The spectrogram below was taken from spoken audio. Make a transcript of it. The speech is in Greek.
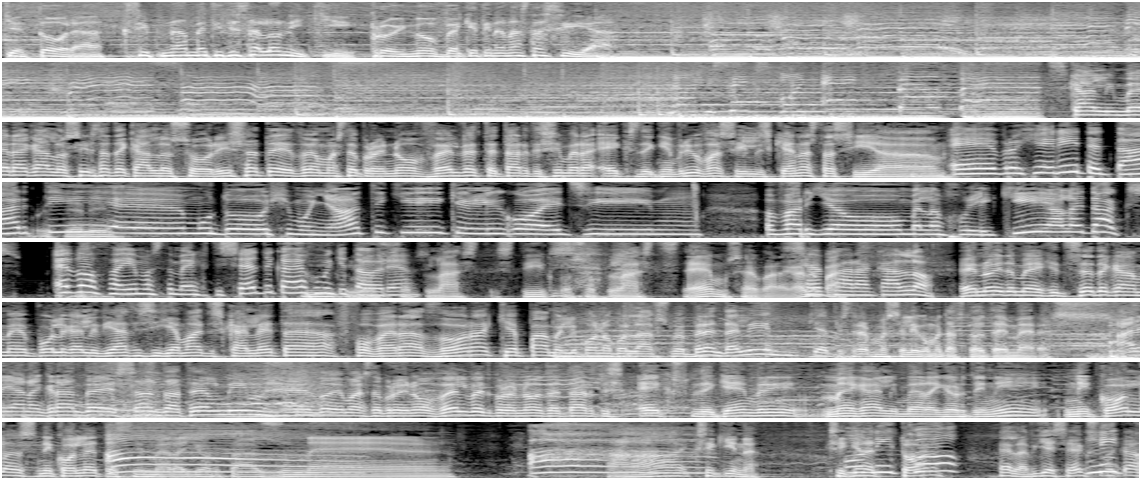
Και τώρα ξυπνάμε τη Θεσσαλονίκη. Πρωινό και την Αναστασία. Καλημέρα, καλώς ήρθατε, καλώς ορίσατε. Εδώ είμαστε πρωινό Velvet, Τετάρτη σήμερα 6 Δεκεμβρίου, Βασίλης και Αναστασία. Ε, βροχερή Τετάρτη, ε, μου το χειμωνιάτικη και λίγο έτσι βαριό μελαγχολική, αλλά εντάξει. Εδώ θα είμαστε μέχρι τις 11. Έχουμε και τα ωραία. Γλωσσοπλάστης, τι γλωσσοπλάστης. Θεέ μου, σε παρακαλώ. Σε παρακαλώ. Εννοείται μέχρι τις 11 με πολύ καλή διάθεση, γεμάτη σκαλέτα, φοβερά δώρα. Και πάμε λοιπόν να απολαύσουμε Μπρέντα Λί και επιστρέφουμε σε λίγο με ταυτότητα ημέρες. Αριάννα Γκράντε, Santa Tell Me. Εδώ είμαστε πρωινό Velvet, πρωινό Τετάρτης 6 του Δεκέμβρη. Μεγάλη μέρα γιορτινή. Νικόλας, Νικολέτα σήμερα γιορτάζουν. Α, ξεκίνα. Ξεκινά Νικό... τώρα. Έλα, βγες έξω. Νικό...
